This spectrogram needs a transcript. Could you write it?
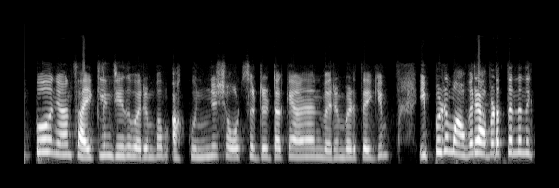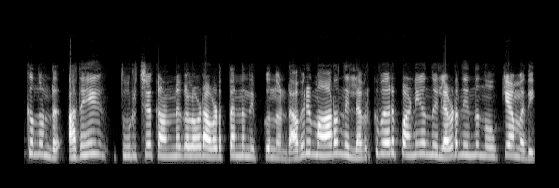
ഇപ്പോൾ ഞാൻ സൈക്ലിംഗ് ചെയ്ത് വരുമ്പം ആ കുഞ്ഞു ഷോർട്സ് ഇട്ടിട്ടൊക്കെ ഞാൻ വരുമ്പോഴത്തേക്കും ഇപ്പോഴും അവർ അവിടെ തന്നെ നിൽക്കുന്നുണ്ട്. അതേ തുറിച്ച കണ്ണുകളോട് അവിടെ തന്നെ നിൽക്കുന്നുണ്ട്. അവർ മാറുന്നില്ല. അവർക്ക് വേറെ പണിയൊന്നുമില്ല. അവിടെ നിന്ന് നോക്കിയാൽ മതി.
